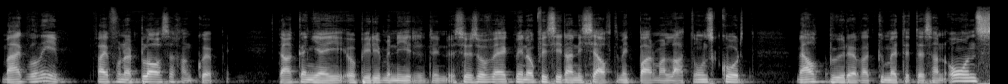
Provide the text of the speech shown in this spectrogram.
maar ek wil nie 500 plase gaan koop nie. Dan kan jy op hierdie manier doen. Soos of ek meen obviously dan dieselfde met Parmalat. Ons kort melkbore wat committed is aan ons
